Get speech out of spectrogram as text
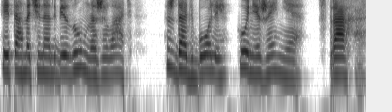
и та начинает безумно желать, ждать боли, унижения, страха,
